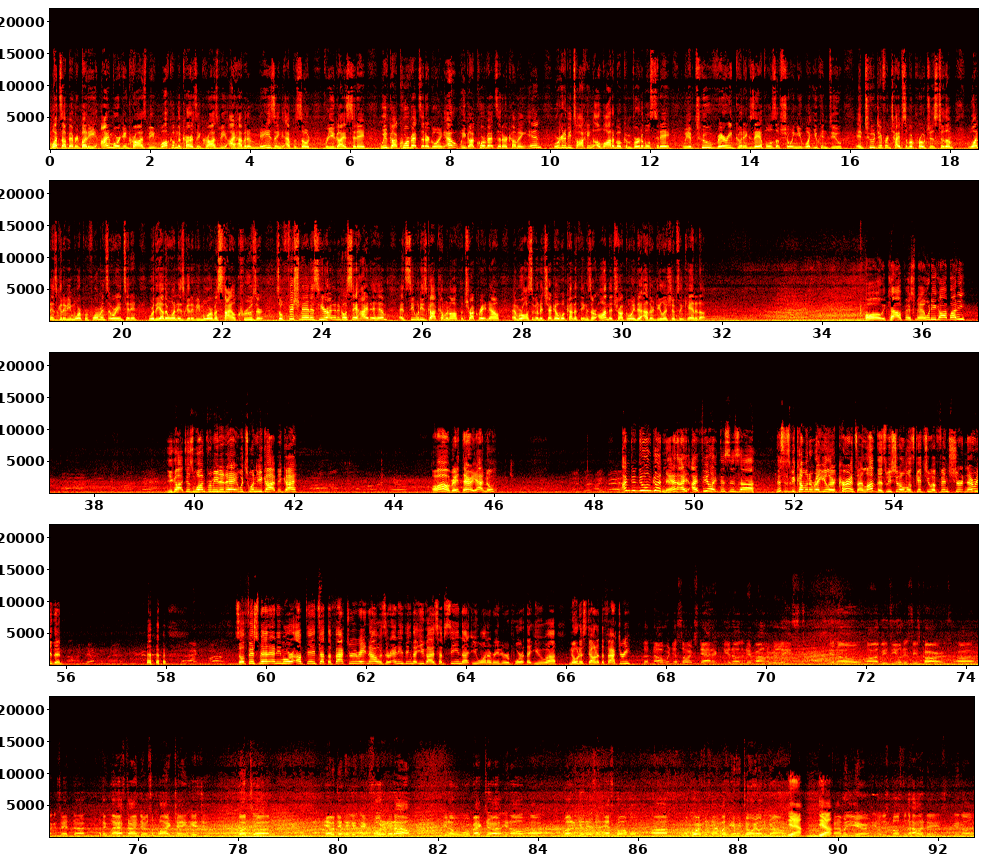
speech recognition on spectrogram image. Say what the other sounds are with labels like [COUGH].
What's up, everybody? I'm Morgan Crosbie. Welcome to Cars and Crosbie. I have an amazing episode for you guys today. We've got Corvettes that are going out. We got Corvettes that are coming in. We're going to be talking a lot about convertibles today. We have two very good examples of showing you what you can do in two different types of approaches to them. One is going to be more performance oriented, where the other one is going to be more of a style cruiser. So Fishman is here. I'm going to go say hi to him and see what he's got coming off the truck right now. And we're also going to check out what kind of things are on the truck going to other dealerships in Canada. Holy cow, Fishman. What do you got, buddy? You got just one for me today. Which one do you got, big guy? Oh, right there. Yeah, no. I'm doing good, man. I, I feel like this is uh this is becoming a regular occurrence. I love this. We should almost get you a Finch shirt and everything. [LAUGHS] So Fishman, any more updates at the factory right now? Is there anything that you guys have seen that you want to read a report that you uh, noticed down at the factory? No, we're just so ecstatic, you know, that they finally released, you know, uh, these units, these cars. Uh, like I said, uh, I think last time there was a supply chain issue, but uh, evidently they, they sorted it out. You know, we're back to, you know, uh, running units as normal. Of course, there's not much inventory on the ground. Yeah, yeah. Time of year, you know, this close to the holidays, you know.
